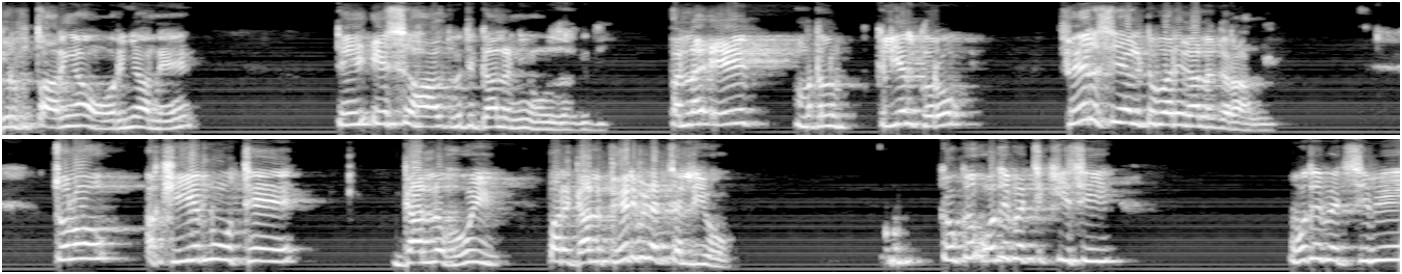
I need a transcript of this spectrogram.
ਗ੍ਰਿਫਤਾਰੀਆਂ ਹੋ ਰਹੀਆਂ ਨੇ ਤੇ ਇਸ ਹਾਲਤ ਵਿੱਚ ਗੱਲ ਨਹੀਂ ਹੋ ਸਕਦੀ। ਪਹਿਲਾਂ ਇਹ ਮਤਲਬ ਕਲੀਅਰ ਕਰੋ, ਫਿਰ ਅਸੀਂ ਐਕਟ ਬਾਰੇ ਗੱਲ ਕਰਾਂਗੇ। ਚਲੋ, ਅਖੀਰ ਨੂੰ ਉੱਥੇ ਗੱਲ ਹੋਈ, ਪਰ ਗੱਲ ਫਿਰ ਵੀ ਨਾ ਚੱਲੀ ਉਹ। ਕਿਉਂਕਿ ਉਹਦੇ ਵਿੱਚ ਕੀ ਸੀ? ਉਹਦੇ ਵਿੱਚ ਸੀ ਵੀ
